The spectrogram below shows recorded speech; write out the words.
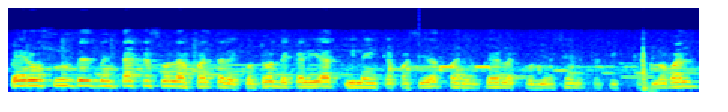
pero sus desventajas son la falta de control de calidad y la incapacidad para emplear la coordinación estratégica global.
